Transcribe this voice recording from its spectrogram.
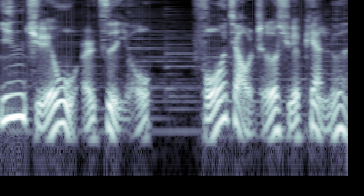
因觉悟而自由》，佛教哲学辩论。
